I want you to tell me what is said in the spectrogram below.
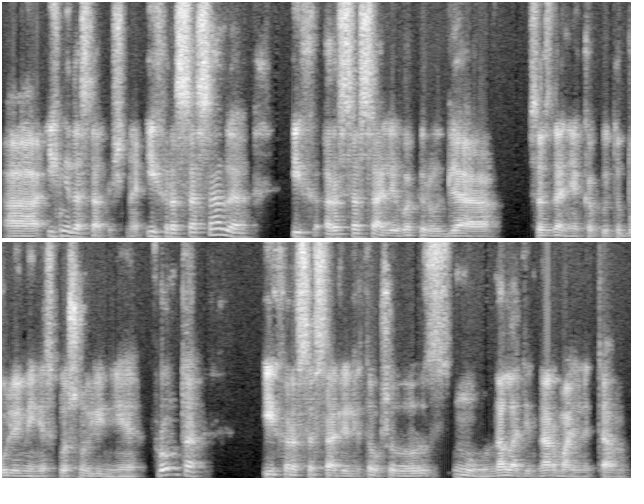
э, их недостаточно. Их рассосали, их рассосали, во-первых, для создания какой-то более-менее сплошной линии фронта, их рассосали для того, чтобы ну, наладить нормальный там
